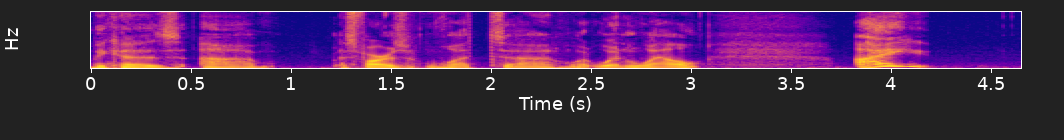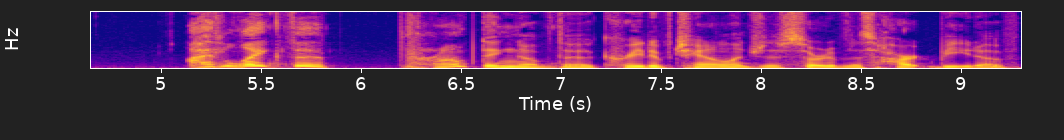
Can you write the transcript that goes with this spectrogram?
because uh, as far as what uh, what went well, I I like the prompting of the creative challenge. There's sort of this heartbeat of,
